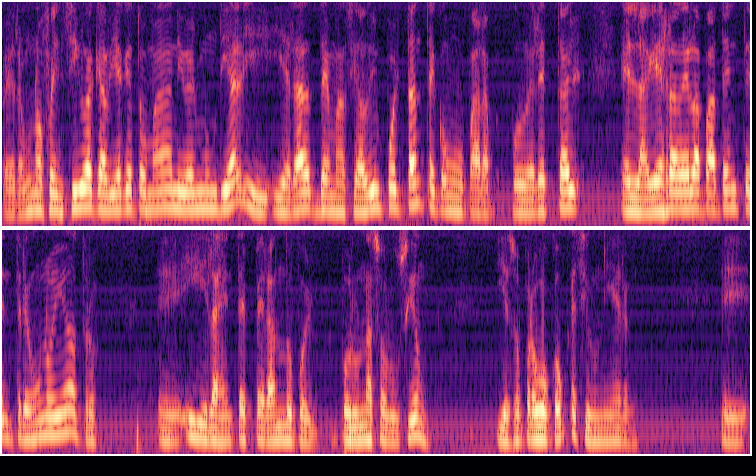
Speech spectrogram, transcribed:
era una ofensiva que había que tomar a nivel mundial y, era demasiado importante como para poder estar en la guerra de la patente entre uno y otro eh, y la gente esperando por, una solución. Y eso provocó que se unieran. Eh,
